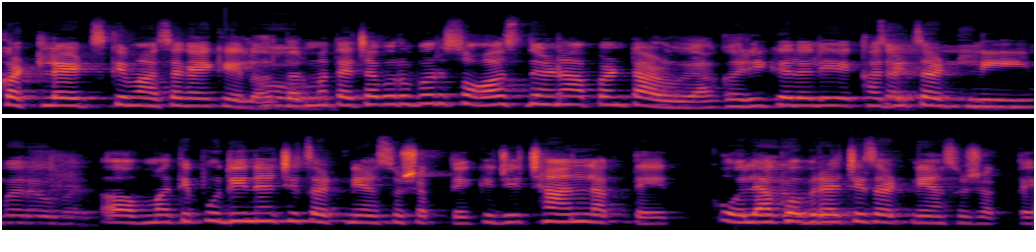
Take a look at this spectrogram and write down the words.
कटलेट्स किंवा असं काही केलं हो. तर मग त्याच्याबरोबर सॉस देणं आपण टाळूया. घरी केलेली एखादी चटणी मग ती पुदिन्याची चटणी असू शकते की जी छान लागते. ओल्या. खोबऱ्याची चटणी असू शकते.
